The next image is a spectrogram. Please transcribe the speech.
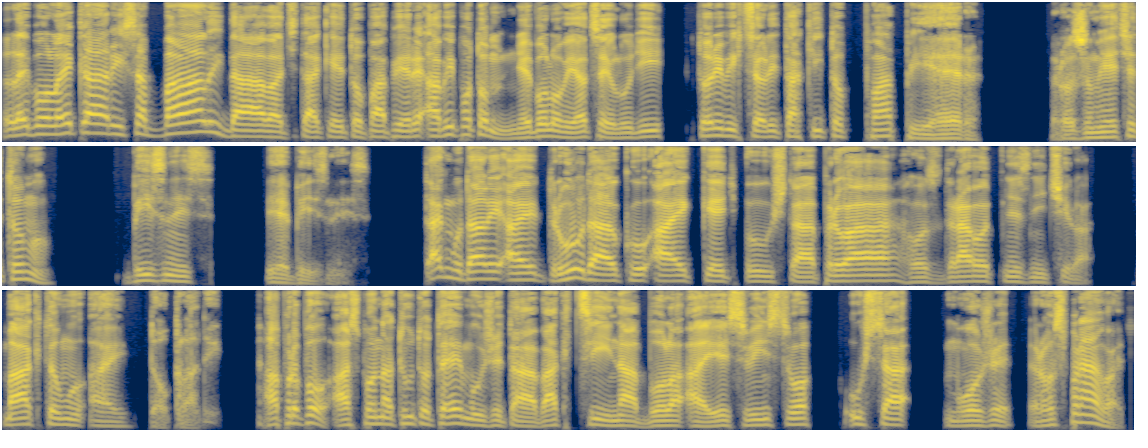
lebo lekári sa báli dávať takéto papiere, aby potom nebolo viacej ľudí, ktorí by chceli takýto papier. Rozumiete tomu? Biznis je biznis. Tak mu dali aj druhú dávku, aj keď už tá prvá ho zdravotne zničila. Má k tomu aj doklady. A propo, aspoň na túto tému, že tá vakcína bola aj je svinstvo, už sa môže rozprávať.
